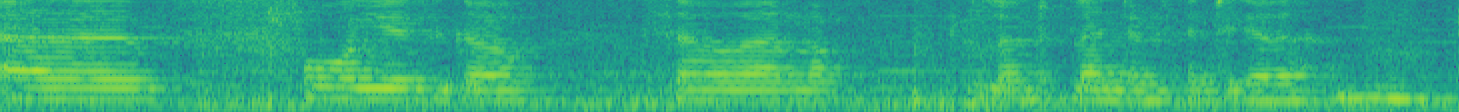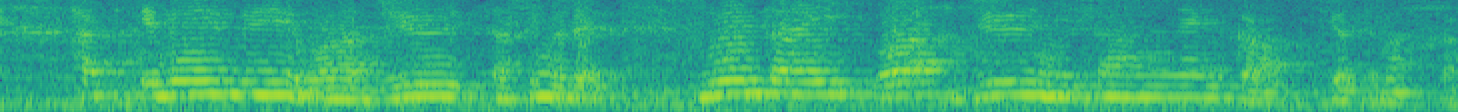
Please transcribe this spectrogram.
uh, four years ago, so um, I've learned to blend everything together. はい、MMA は10あすみません、ムエタイは12、3年間やってました。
